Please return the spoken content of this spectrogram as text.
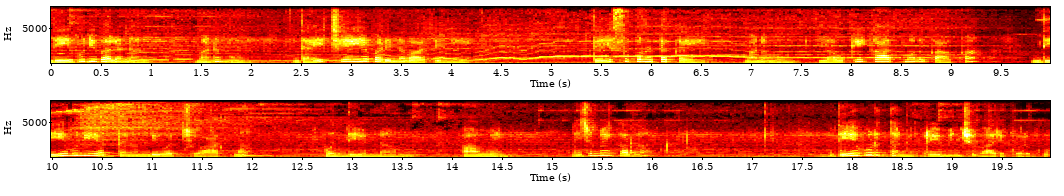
దేవుని వలన మనము దయచేయబడిన వాటిని తెలుసుకొనుటకై మనము లౌకికాత్మను కాక దేవుని యొద్ద నుండి వచ్చు ఆత్మ పొంది ఉన్నాము. ఆమె నిజమే కదా? దేవుడు తన్ను ప్రేమించు వారి కొరకు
